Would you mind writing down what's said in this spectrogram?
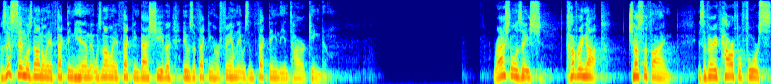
Because this sin was not only affecting him, it was not only affecting Bathsheba, it was affecting her family, it was infecting the entire kingdom. Rationalization, covering up, justifying is a very powerful force.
